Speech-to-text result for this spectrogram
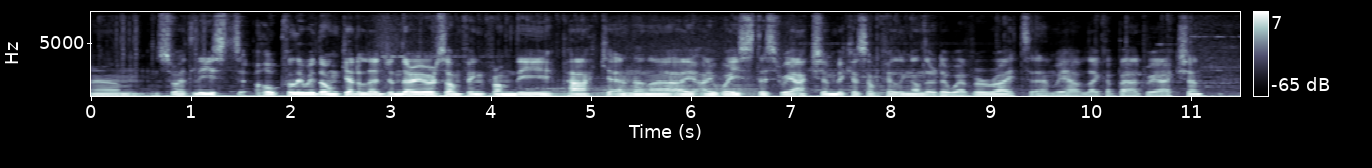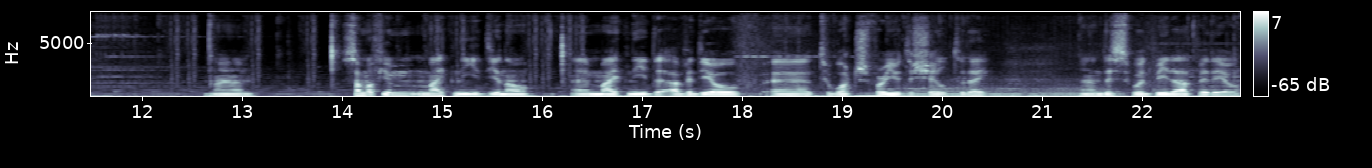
Um, so at least, hopefully we don't get a legendary or something from the pack and then I, I waste this reaction because I'm feeling under the weather, right? And we have like a bad reaction. Um, some of you might need, you know, uh, might need a video uh, to watch for you to chill today. And this would be that video.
